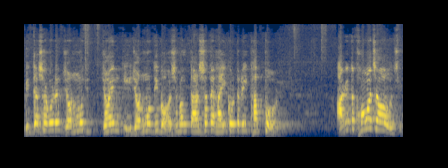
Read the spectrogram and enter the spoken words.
বিদ্যাসাগরের জন্ম জয়ন্তী, জন্মদিবস এবং তার সাথে হাইকোর্টের এই থাপ্পড়। আগে তো ক্ষমা চাওয়া উচিত।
